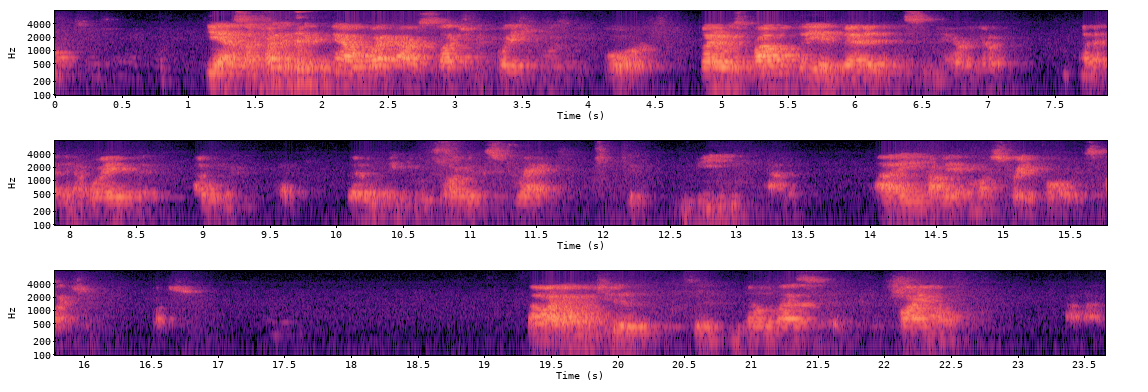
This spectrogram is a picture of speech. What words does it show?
much material. Yes, I'm trying to think now what our selection equation was before, but it was probably embedded in a scenario, uh, in a way that I wouldn't, uh, that wouldn't make you sort of extract the meaning out of it. Uh, probably have a more straightforward selection question. So I don't want you to, to know less at the final. Uh,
